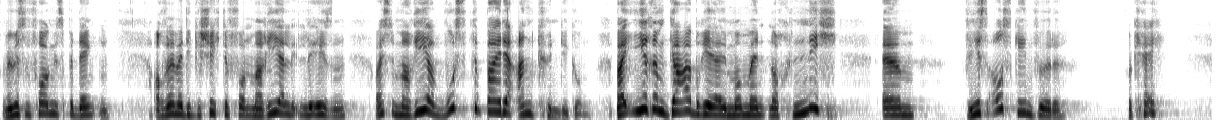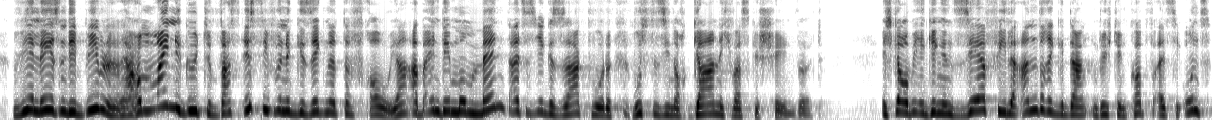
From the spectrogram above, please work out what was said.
Wir müssen Folgendes bedenken. Auch wenn wir die Geschichte von Maria lesen, weißt du, Maria wusste bei der Ankündigung, bei ihrem Gabriel-Moment noch nicht, ähm, wie es ausgehen würde. Okay? Wir lesen die Bibel, ja, meine Güte, was ist sie für eine gesegnete Frau? Ja, aber in dem Moment, als es ihr gesagt wurde, wusste sie noch gar nicht, was geschehen wird. Ich glaube, ihr gingen sehr viele andere Gedanken durch den Kopf, als sie uns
